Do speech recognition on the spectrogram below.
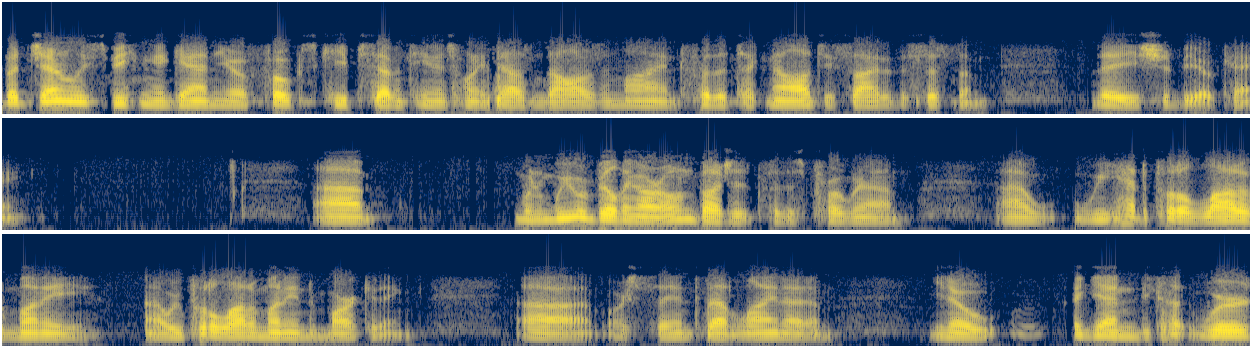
but generally speaking, again, you know, folks keep seventeen to twenty thousand dollars in mind for the technology side of the system, they should be okay. Um, when we were building our own budget for this program, uh, we had to put a lot of money. Uh, we put a lot of money into marketing, uh, or say into that line item you know, again, because we're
